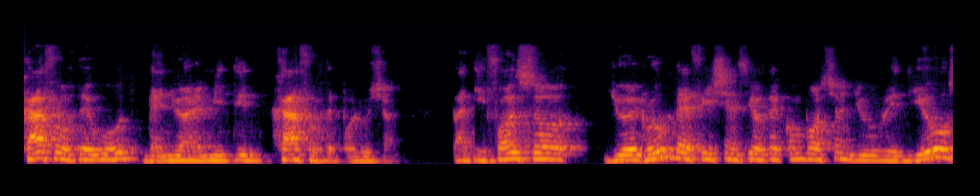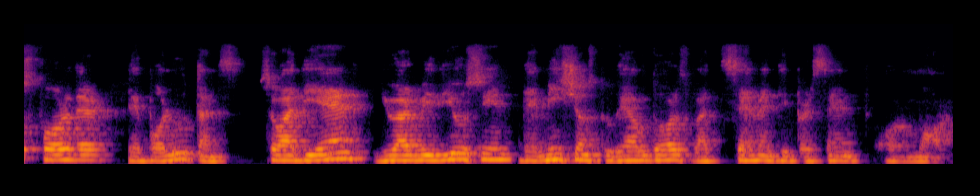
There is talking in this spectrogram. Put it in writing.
half of the wood, then you are emitting half of the pollution. But if also you improve the efficiency of the combustion, you reduce further the pollutants. So at the end, you are reducing the emissions to the outdoors by 70% or more.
